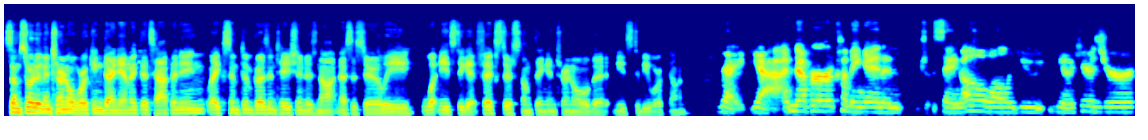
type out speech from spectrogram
some sort of internal working dynamic that's happening like symptom presentation is not necessarily what needs to get fixed there's something internal that needs to be worked on right yeah i'm never coming in and saying oh well you you know here's your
